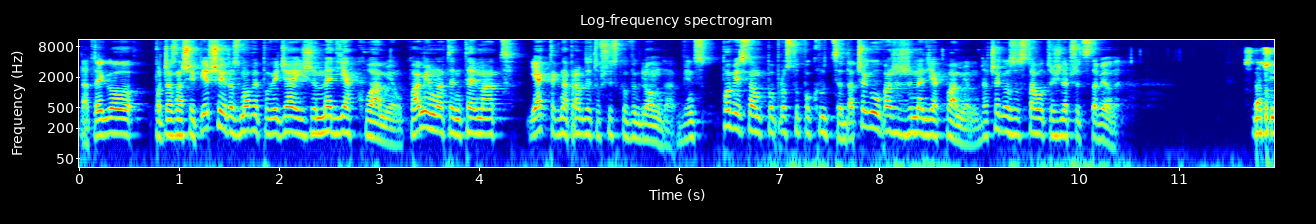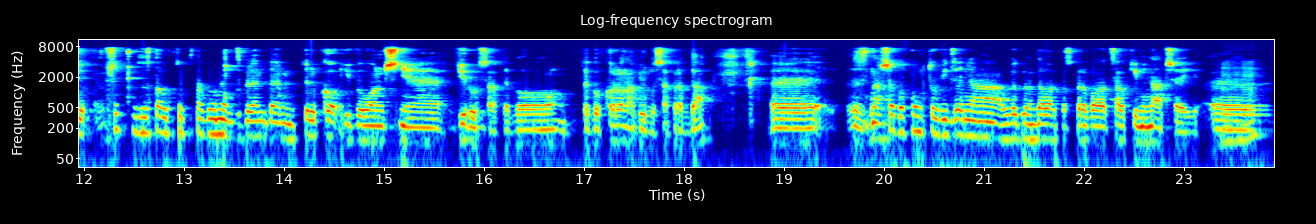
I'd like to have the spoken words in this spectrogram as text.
Dlatego podczas naszej pierwszej rozmowy powiedziałeś, że media kłamią. Kłamią na ten temat, jak tak naprawdę to wszystko wygląda. Więc powiedz nam po prostu pokrótce, dlaczego uważasz, że media kłamią? Dlaczego zostało to źle przedstawione? Znaczy, wszystko zostało przedstawione względem tylko i wyłącznie wirusa, tego, tego koronawirusa, prawda? E, Z naszego punktu widzenia wyglądała ta sprawa całkiem inaczej. E, Mhm.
